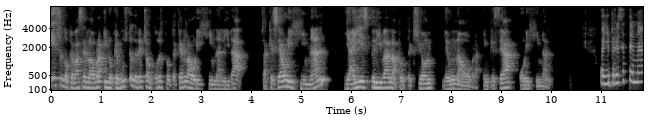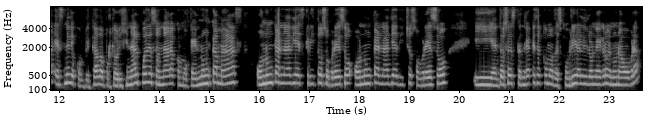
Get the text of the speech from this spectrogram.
eso es lo que va a ser la obra y lo que busca el derecho de autor es proteger la originalidad, o sea, que sea original y ahí estriba la protección de una obra, en que sea original. Oye, pero ese tema es medio complicado porque original puede sonar a como que nunca más o nunca nadie ha escrito sobre eso o nunca nadie ha dicho sobre eso y entonces tendría que ser como descubrir el hilo negro en una obra.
